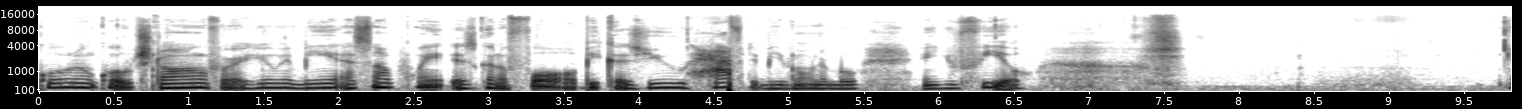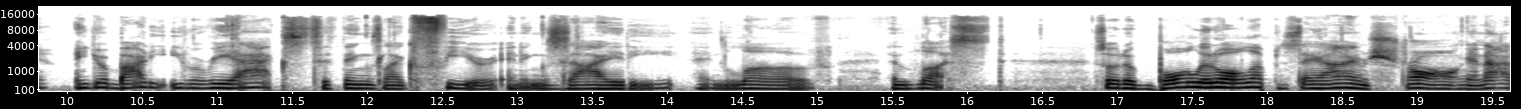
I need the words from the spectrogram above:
quote unquote strong for a human being at some point is gonna fall because you have to be vulnerable and you feel. And your body even reacts to things like fear and anxiety and love and lust so to ball it all up and say I am strong and I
